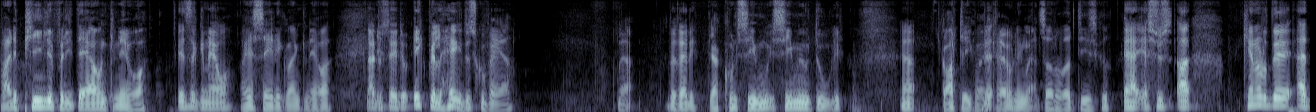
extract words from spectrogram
Var det pinligt, fordi det er jo en knæver. It's a gnaver. Og jeg sagde, det ikke var en knæver. Nej, du sagde, du ikke ville have, det skulle være. Ja, det er rigtigt. Jeg er kun semi- semi-udulig. Ja. Godt, det ikke var en grævling, mand. Så har du været disket. Ja, jeg synes... Uh, kender du det, at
